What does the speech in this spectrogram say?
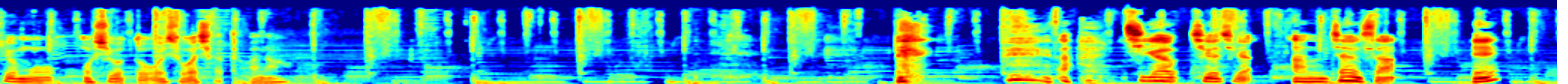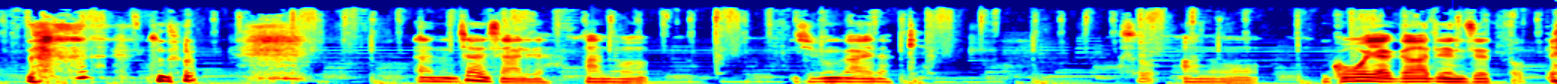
今日もお仕事お忙しかったかな？あ、違う、違う違う。あの、ジャミさん。え？あの、ジャミさんあれだ。あの、自分があれだっけそう、あの、ゴーヤガーデン Z って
